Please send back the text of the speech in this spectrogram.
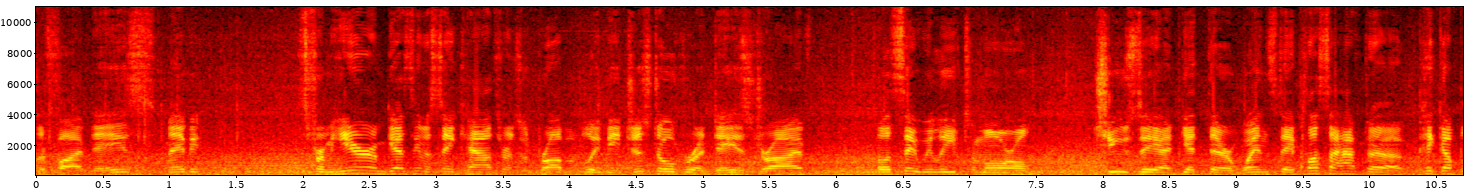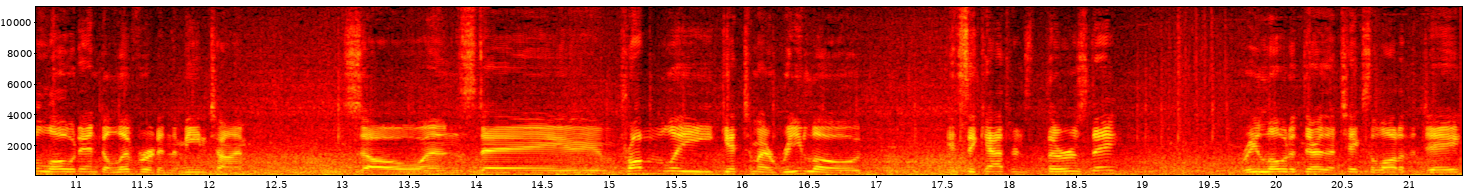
another five days, maybe. From here, I'm guessing to St. Catharines would probably be just over a day's drive. But let's say we leave tomorrow, Tuesday, I'd get there Wednesday. Plus I have to pick up a load and deliver it in the meantime. So Wednesday, probably get to my reload in St. Catharines Thursday. Reload it there, that takes a lot of the day.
